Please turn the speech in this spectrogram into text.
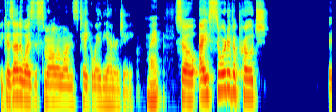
because otherwise the smaller ones take away the energy Right. So I sort of approach eh,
